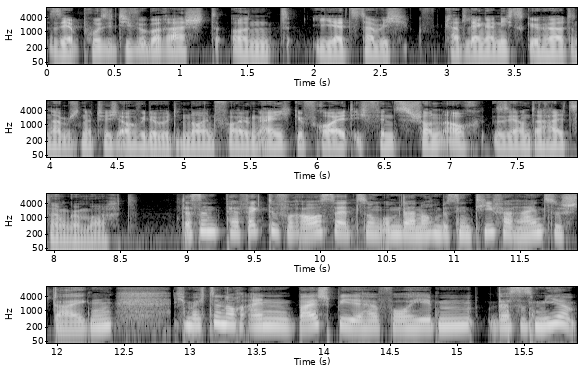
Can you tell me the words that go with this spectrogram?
sehr positiv überrascht. Und jetzt habe ich gerade länger nichts gehört und habe mich natürlich auch wieder über die neuen Folgen eigentlich gefreut. Ich finde es schon auch sehr unterhaltsam gemacht. Das sind perfekte Voraussetzungen, um da noch ein bisschen tiefer reinzusteigen. Ich möchte noch ein Beispiel hervorheben. Das ist mir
